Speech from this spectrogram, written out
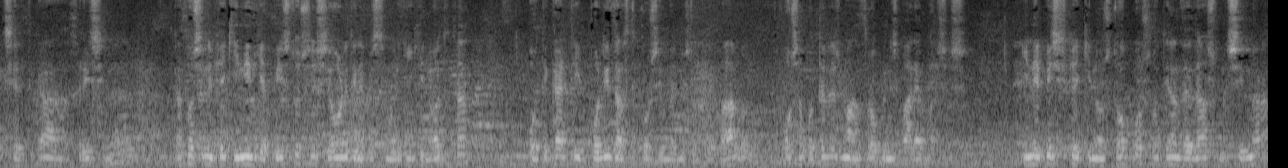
εξαιρετικά χρήσιμη, καθώς είναι πια κοινή διαπίστωση σε όλη την επιστημονική κοινότητα ότι κάτι πολύ δραστικό συμβαίνει στο περιβάλλον ως αποτέλεσμα ανθρώπινης παρέμβασης. Είναι επίσης πια κοινός τόπος ότι αν δεν δράσουμε σήμερα,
